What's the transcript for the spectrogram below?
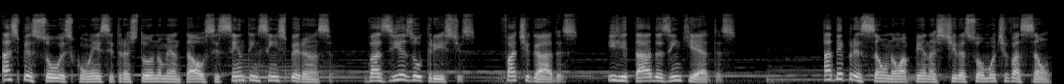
As pessoas com esse transtorno mental se sentem sem esperança, vazias ou tristes, fatigadas, irritadas e inquietas. A depressão não apenas tira sua motivação,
